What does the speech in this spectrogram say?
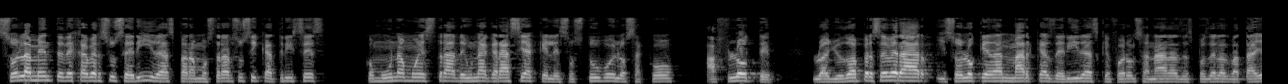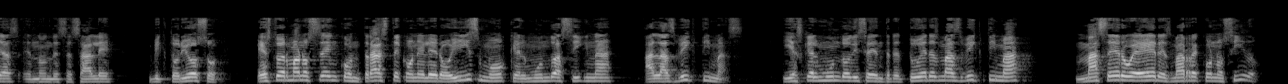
solamente deja ver sus heridas para mostrar sus cicatrices como una muestra de una gracia que le sostuvo y lo sacó a flote, lo ayudó a perseverar y solo quedan marcas de heridas que fueron sanadas después de las batallas en donde se sale victorioso. Esto, hermanos, es en contraste con el heroísmo que el mundo asigna a las víctimas. Y es que el mundo dice, entre tú eres más víctima, más héroe eres, más reconocido.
